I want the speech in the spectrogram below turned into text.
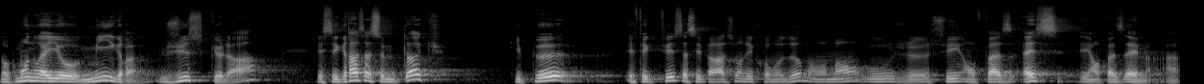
Donc, mon noyau migre jusque-là, et c'est grâce à ce MTOC qui peut effectuer sa séparation des chromosomes au moment où je suis en phase S et en phase M. Hein.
